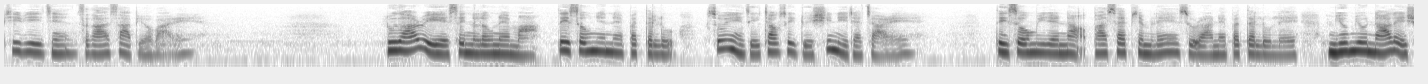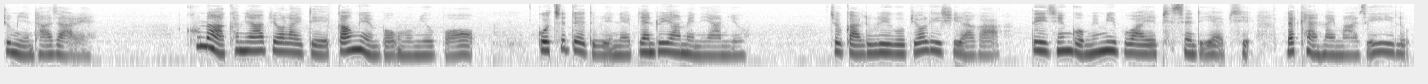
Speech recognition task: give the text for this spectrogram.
ဖြည်းဖြည်းချင်းစကားဆပြောပါတယ်လူသားတွေရဲ့စိတ်နှလုံးထဲမှာတေဆုံးခြင်းနဲ့ပတ်သက်လို့စိုးရင်စိတ်ကြောက်စိတ်တွေရှိနေတတ်ကြတယ်တေဆုံးပြီးတဲ့နောက်ဘာဆက်ဖြစ်မလဲဆိုတာနဲ့ပတ်သက်လို့လည်းအမျိုးမျိုးနားလည်ရှုမြင်ထားကြတယ်ခုနခမားပြောလိုက်တဲ့ကောင်းငင်ပုံလိုမျိုးပေါ့ကိုချစ်တဲ့သူတွေနဲ့ပြန်တွေ့ရမယ့်နေရာမျိုး ကျုပ်ကလူတွေကိုပြောလို့ရှိတာကတည်ခြင်းကိုမိမိဘဝရဲ့ဖြစ်စဉ်တည်းအဖြစ်လက်ခံနိုင်ပါစေလို့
